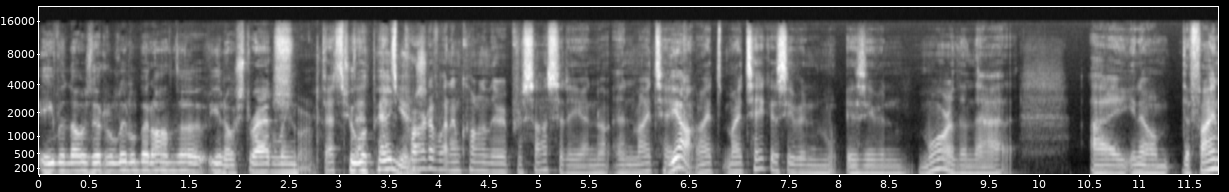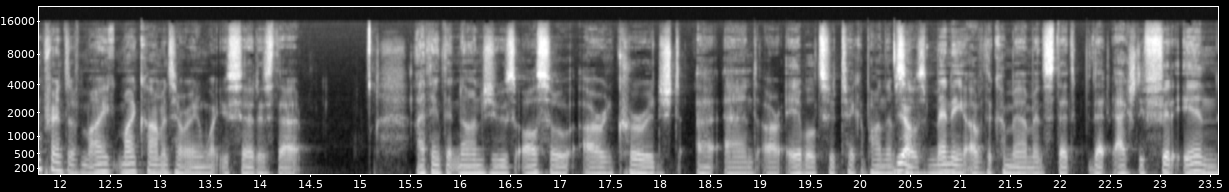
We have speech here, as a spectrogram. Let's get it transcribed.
even those that are a little bit on the you know straddling sure. that's, two that, opinions. That's part of what I'm calling the reciprocity, and and my take. Yeah. my my take is even is even more than that. I you know the fine print of my my commentary and what you said is that. I think that non-Jews also are encouraged uh, and are able to take upon themselves yeah. many of the commandments that that actually fit in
